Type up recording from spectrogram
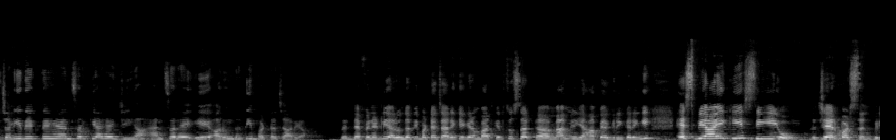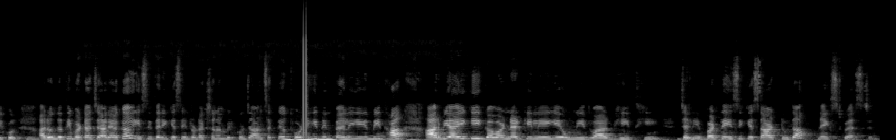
तो चलिए देखते हैं आंसर क्या है। जी हाँ आंसर है ए अरुंधति भट्टाचार्य। डेफिनेटली अरुंधति भट्टाचार्य की अगर हम बात करें तो सर मैम यहाँ पे अग्री करेंगी। एसबीआई की सीईओ द चेयरपर्सन बिल्कुल। अरुंधति भट्टाचार्य का इसी तरीके से इंट्रोडक्शन हम बिल्कुल जान सकते हैं। थोड़े ही दिन पहले ये भी था आरबीआई की गवर्नर के लिए ये उम्मीदवार भी थी। चलिए बढ़ते इसी के साथ to the next question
